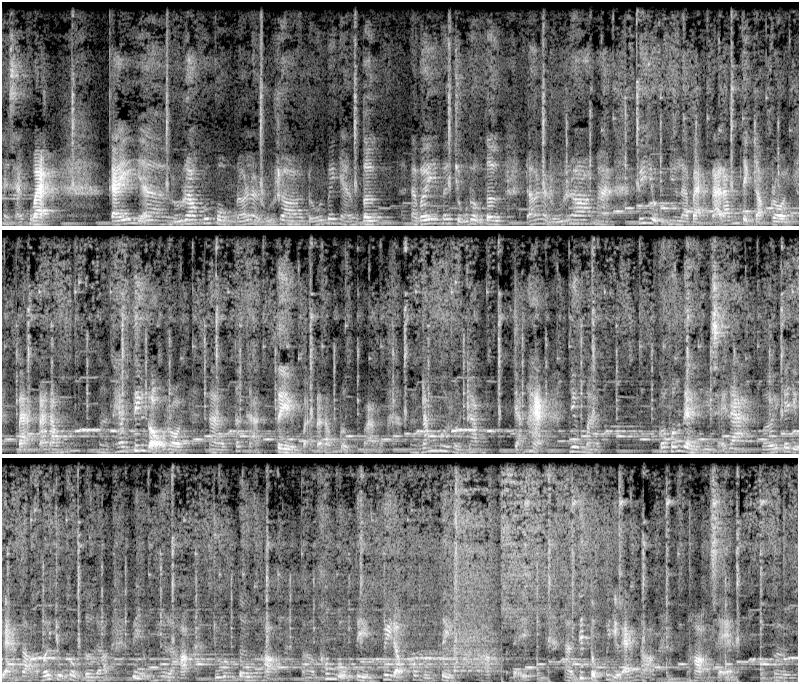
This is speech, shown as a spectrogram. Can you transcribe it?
tài sản của bạn cái uh, rủi ro cuối cùng đó là rủi ro đối với nhà đầu tư là với với chủ đầu tư. Đó là rủi ro mà ví dụ như là bạn đã đóng tiền cọc rồi bạn đã đóng ờ, theo tiến độ rồi à, tất cả tiền bạn đã đóng được khoảng ờ, 50 phần trăm chẳng hạn. Nhưng mà có vấn đề gì xảy ra với cái dự án đó với chủ đầu tư đó? Ví dụ như là họ chủ đầu tư họ không đủ tiền huy động không đủ tiền để à, tiếp tục cái dự án đó họ sẽ Ừ,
